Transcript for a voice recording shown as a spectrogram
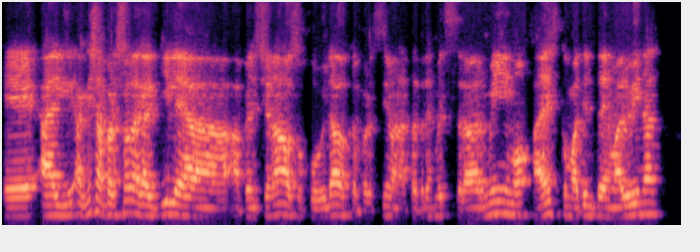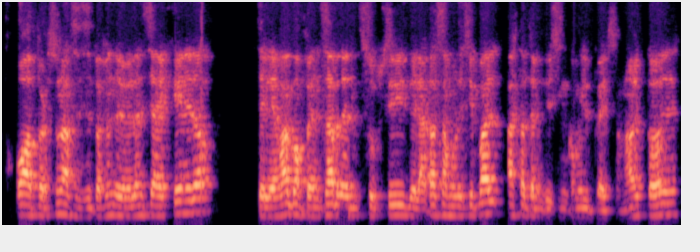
Eh, a, aquella persona que alquile a, a, pensionados o jubilados que perciban hasta tres meses el haber mínimo, a excombatientes de Malvinas o a personas en situación de violencia de género, se les va a compensar del subsidio de la tasa municipal hasta 35 mil pesos. ¿no? Esto es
